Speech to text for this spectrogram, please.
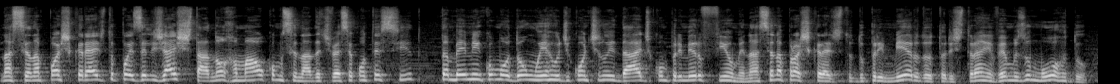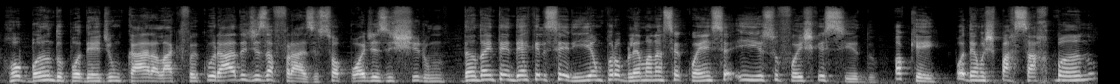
na cena pós-crédito, pois ele já está normal como se nada tivesse acontecido. Também me incomodou um erro de continuidade com o primeiro filme. Na cena pós-crédito do primeiro Doutor Estranho, vemos o Mordo roubando o poder de um cara lá que foi curado e diz a frase: só pode existir um, dando a entender que ele seria um problema na sequência e isso foi esquecido. Ok, podemos passar pano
